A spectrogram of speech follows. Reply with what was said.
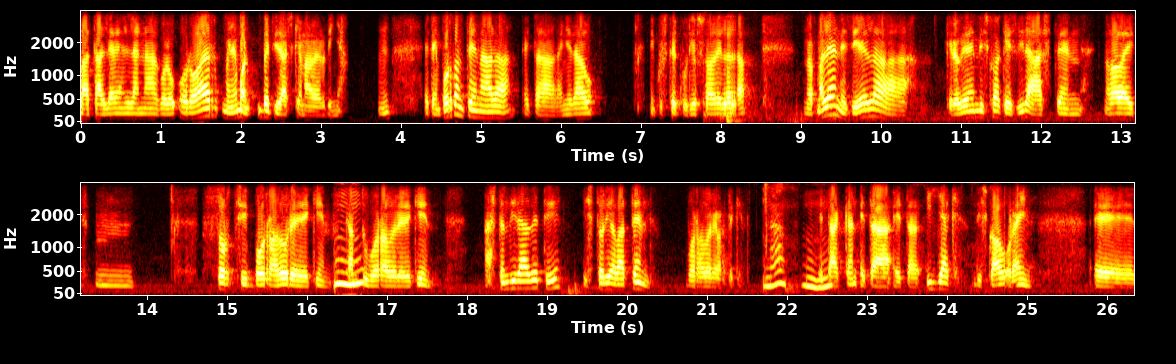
bat aldearen lana oroar, baina, bueno, beti da eskema berdina. Mm? Eta importanteena da, eta gainera hau, nik uste kuriosoa dela, normalean ez direla, kero diskoak ez dira azten, nolabait, mm, zortzi borradorerekin, Mhm. kantu borradorerekin. Azten dira beti, historia baten borradore batekin. Ah, mhm. Eta, kan, eta, eta hilak disko hau, orain, e,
